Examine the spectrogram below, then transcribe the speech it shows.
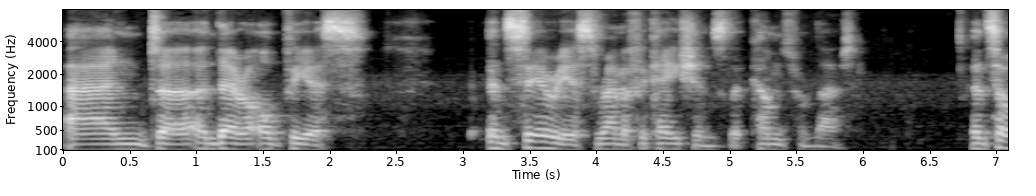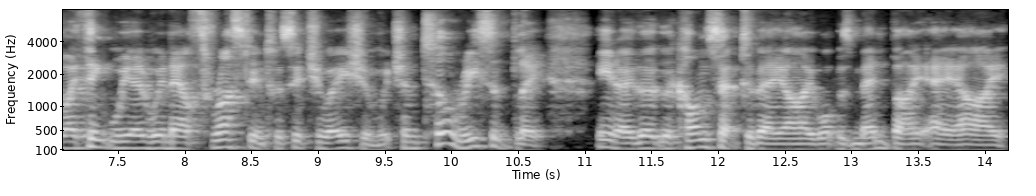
And, uh, and there are obvious and serious ramifications that comes from that. And so I think we're we're now thrust into a situation which, until recently, you know, the, the concept of AI, what was meant by AI,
